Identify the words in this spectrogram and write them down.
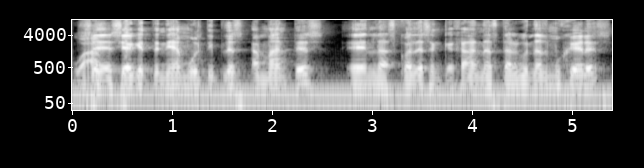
Wow. Se decía que tenía múltiples amantes en las cuales encajaban hasta algunas mujeres.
